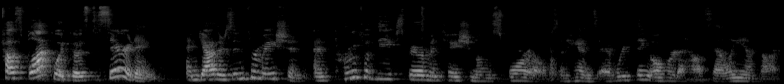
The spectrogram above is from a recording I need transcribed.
House Blackwood goes to Saradane and gathers information and proof of the experimentation on the Spore Elves and hands everything over to House Aliandar.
